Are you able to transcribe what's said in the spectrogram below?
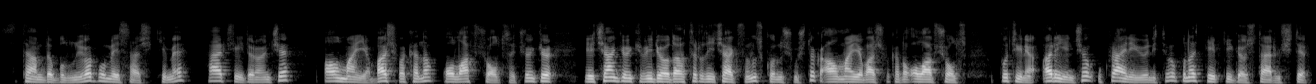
sistemde bulunuyor? Bu mesaj kime? Her şeyden önce Almanya Başbakanı Olaf Scholz'a. Çünkü geçen günkü videoda hatırlayacaksınız konuşmuştuk. Almanya Başbakanı Olaf Scholz Putin'i arayınca Ukrayna yönetimi buna tepki göstermişti.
